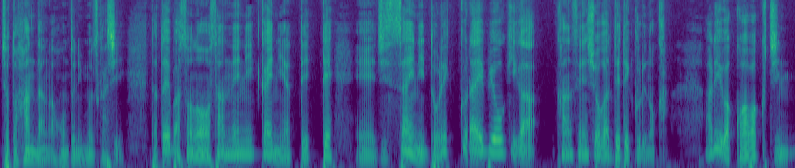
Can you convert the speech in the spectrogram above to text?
ちょっと判断が本当に難しい。例えばその3年に1回にやっていって、えー、実際にどれくらい病気が、感染症が出てくるのか、あるいはコアワクチン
